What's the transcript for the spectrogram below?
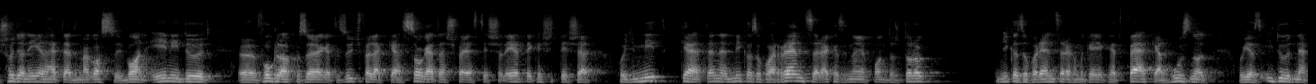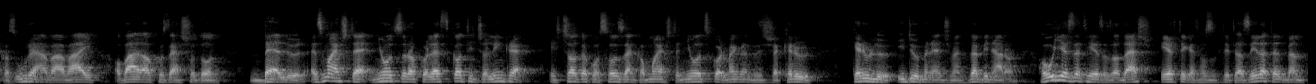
és hogyan élheted meg azt, hogy van én időd, foglalkozol eleget az ügyfelekkel, szolgáltásfejlesztéssel, értékesítéssel, hogy mit kell tenned, mik azok a rendszerek, ez egy nagyon fontos dolog, mik azok a rendszerek, amiket fel kell húznod, hogy az idődnek az urává válj a vállalkozásodon belül. Ez ma este 8 órakor lesz, kattints a linkre, és csatlakozz hozzánk a ma este 8-kor megrendezésre kerül kerülő időmenedzsment webináron. Ha úgy érzed, hogy ez az adás értéket hozott létre az életedben,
